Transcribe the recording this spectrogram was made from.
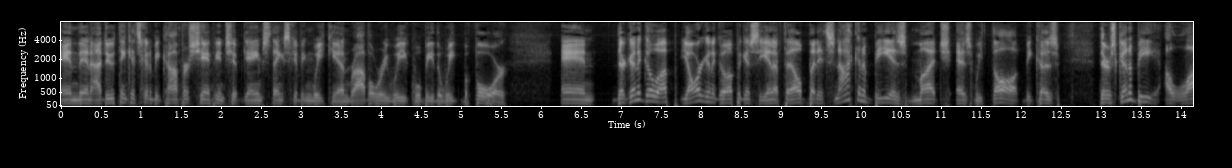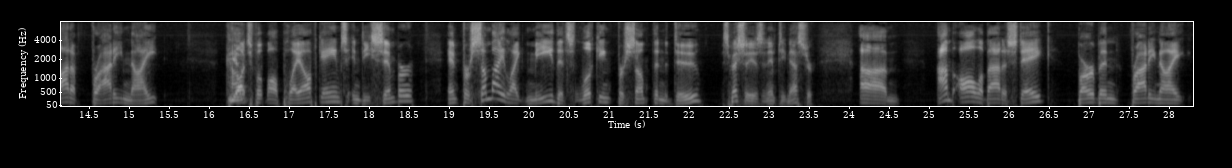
and then I do think it's going to be conference championship games Thanksgiving weekend. Rivalry week will be the week before. And they're going to go up. Y'all are going to go up against the NFL, but it's not going to be as much as we thought because there's going to be a lot of Friday night college football playoff games in December. And for somebody like me that's looking for something to do, especially as an empty nester, um, I'm all about a steak, bourbon, Friday night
